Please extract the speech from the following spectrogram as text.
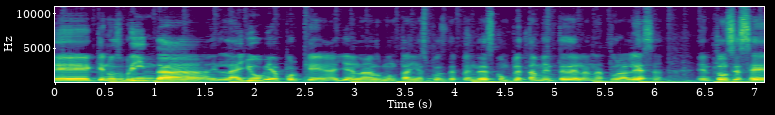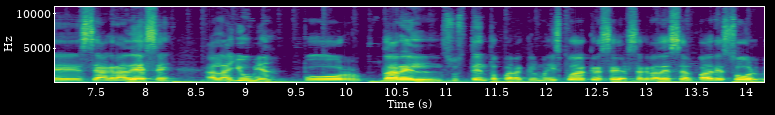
eh, que nos brinda la lluvia porque allá en las montañas pues dependes completamente de la naturaleza. Entonces se- se agradece a la lluvia por dar el sustento para que el maíz pueda crecer, se agradece al Padre Sol,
